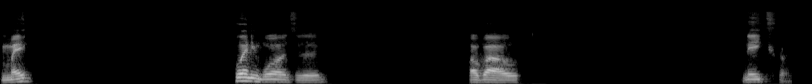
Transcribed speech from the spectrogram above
make 20 words uh, about nature.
